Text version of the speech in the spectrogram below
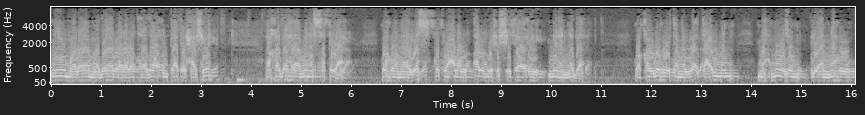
ميم ولام ودال وروتها ضاء انتهت الحاشية أخذها من الصقيع وهو ما يسقط على الأرض في الشتاء من الندى. وقوله تملأت علما مهموز لأنه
